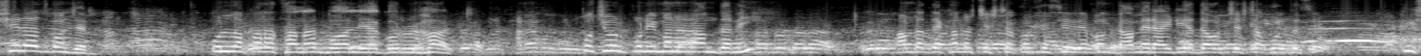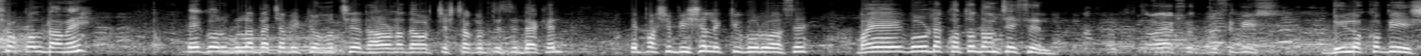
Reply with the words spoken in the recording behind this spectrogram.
সিরাজগঞ্জের উল্লাপাড়া থানার বোয়ালিয়া গরুর হাট। প্রচুর পরিমাণের আমদানি। আমরা দেখানোর চেষ্টা করতেছি এবং দামের আইডিয়া দেওয়ার চেষ্টা করতেছি। কি সকল দামে এই গরুগুলা বেচা বিক্রি হচ্ছে ধারণা দেওয়ার চেষ্টা করতেছি। দেখেন, এ পাশে বিশাল একটি গরু আছে। ভাইয়া, এই গরুটা কত দাম চাইছেন? দুই লক্ষ বিশ।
